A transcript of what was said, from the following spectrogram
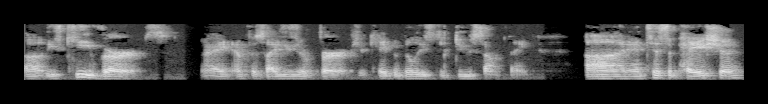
uh, these key verbs. Right, emphasize these are verbs. Your capabilities to do something, uh, an anticipation,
